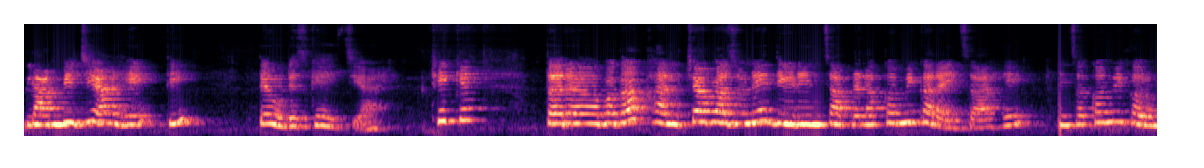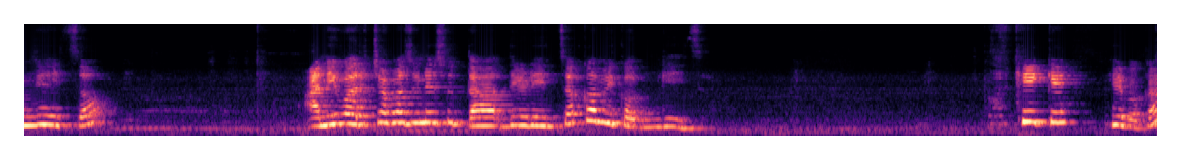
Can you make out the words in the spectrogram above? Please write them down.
लांबी जी आहे ती तेवढीच घ्यायची आहे. ठीक आहे? तर बघा खालच्या बाजूने दीड इंच आपल्याला कमी करायचं आहे. इंच कमी करून घ्यायचं. आणि वरच्या बाजूने सुद्धा दीड इंच कमी करून घ्यायचं. ठीक आहे? हे बघा.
